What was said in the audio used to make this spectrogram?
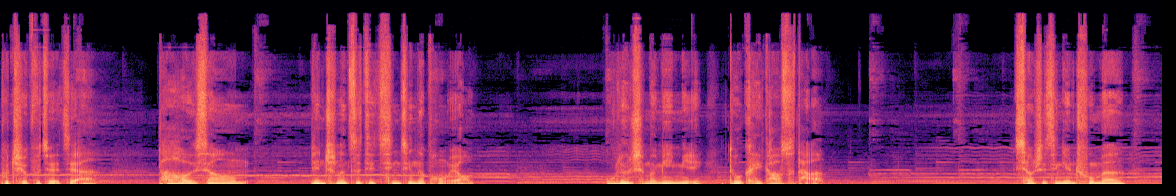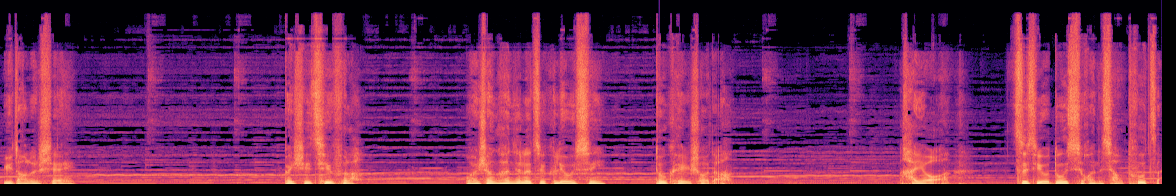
不知不觉间，他好像……变成了自己亲近的朋友，无论什么秘密都可以告诉他。像是今天出门遇到了谁，被谁欺负了，晚上看见了几颗流星，都可以说的。还有啊，自己有多喜欢的小兔子。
